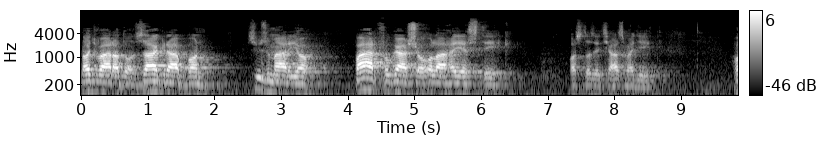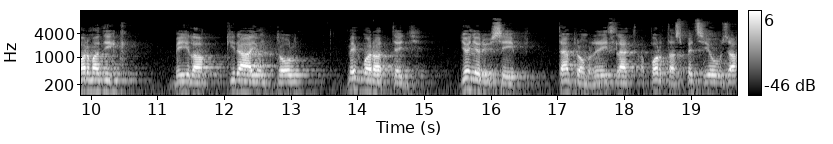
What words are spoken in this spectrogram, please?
Nagyváradon, Zágrában, Szűz Mária pártfogása alá helyezték azt az egyházmegyét. Harmadik Béla királyunktól megmaradt egy gyönyörű szép templom részlet, a Porta Speciosa,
